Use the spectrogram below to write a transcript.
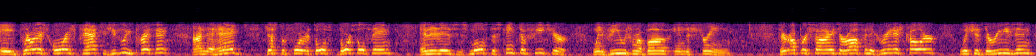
A brownish orange patch is usually present on the head just before the dors- dorsal fin, and it is its most distinctive feature when viewed from above in the stream. Their upper sides are often a greenish color, which is the reason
